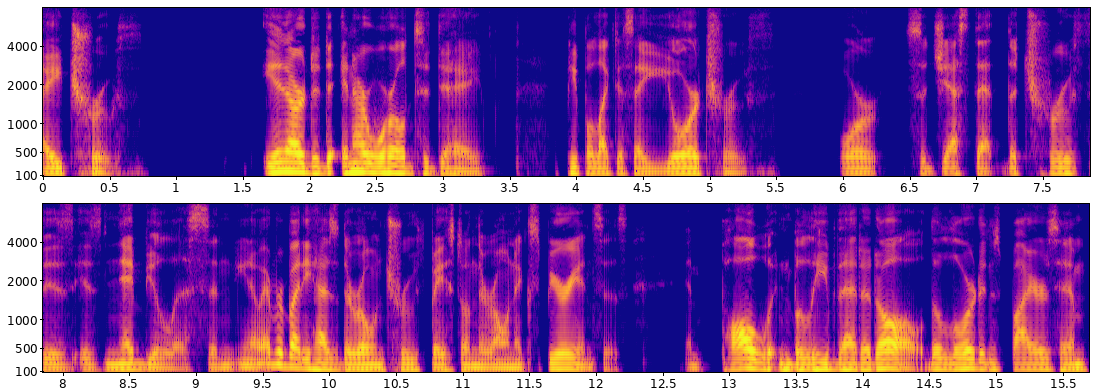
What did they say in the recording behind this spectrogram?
a truth in our in our world today, people like to say your truth or suggest that the truth is is nebulous and you know everybody has their own truth based on their own experiences. And Paul wouldn't believe that at all. The Lord inspires him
